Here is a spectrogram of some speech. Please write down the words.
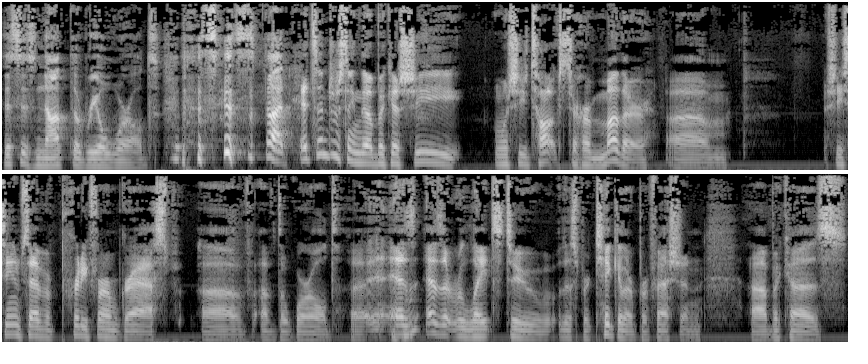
this is not the real world. this is not. It's interesting though because she, when she talks to her mother, um, she seems to have a pretty firm grasp of of the world uh, as as it relates to this particular profession, uh, because.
